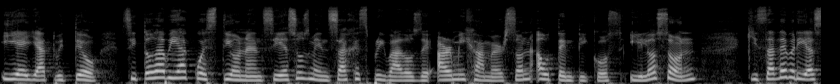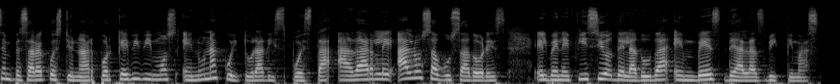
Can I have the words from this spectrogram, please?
y ella tuiteó, si todavía cuestionan si esos mensajes privados de Army Hammer son auténticos y lo son, quizá deberías empezar a cuestionar por qué vivimos en una cultura dispuesta a darle a los abusadores el beneficio de la duda en vez de a las víctimas.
